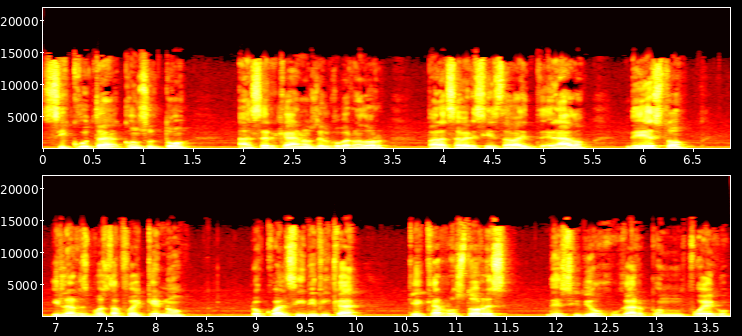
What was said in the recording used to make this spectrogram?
Cicuta consultó a cercanos del gobernador para saber si estaba enterado de esto y la respuesta fue que no, lo cual significa que Carlos Torres decidió jugar con fuego.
